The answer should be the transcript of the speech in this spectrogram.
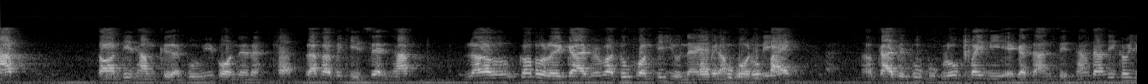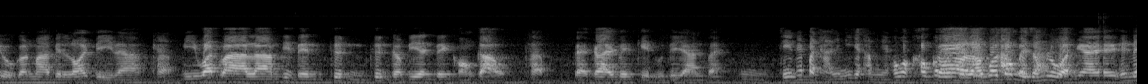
ทับ ตอนที่ทำเขื่อนภูมิพลเนี่ยนะครับแล้วก็ไปขีดเส้นทับ แล้วก็เลยกลายเป็นว่าทุกคนที่อยู่ในกลายเป็นผู้ตำบบุกลรุกนี้ไปเอ่อ กลายเป็นผู้บุกรุกไม่มีเอกสารสิทธิ์ทั้งๆที่เขาอยู่กันมาเป็นร้อยปีแล้วครับมีวัดวาอารามที่เป็นขึ้นขึ้นทะเบียนเป็นของเก่าครับ แต่กลายเป็นเขตอุทยานไปอืมทีนี้ปัญหาอย่างนี้จะทำไงเพราะว่าเขาก็ก็เราก็ต้องไปสำรวจไงใน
